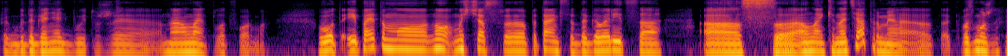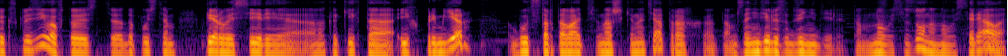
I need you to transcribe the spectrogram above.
как бы догонять будет уже на онлайн-платформах. Вот, и поэтому, ну, мы сейчас э, пытаемся договориться а, с онлайн-кинотеатрами э, так, возможных эксклюзивов, то есть, э, допустим, первые серии каких-то их премьер будут стартовать в наших кинотеатрах э, там за неделю, за две недели. Там новые сезоны, новые сериалы.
